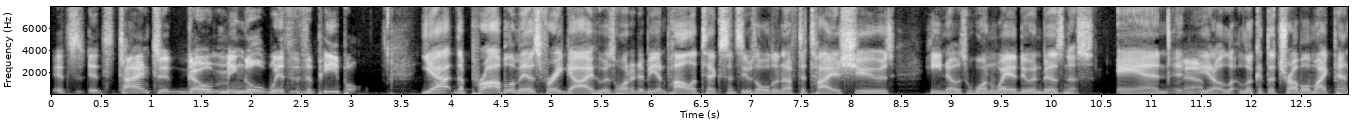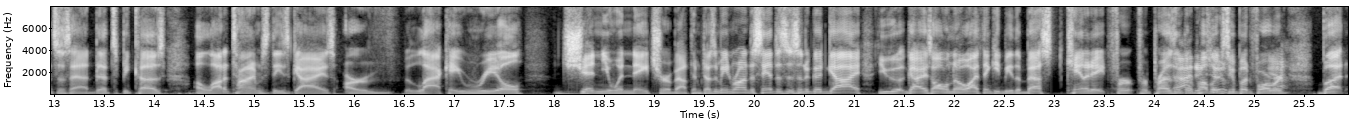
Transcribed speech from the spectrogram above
It's it's time to go mingle with the people. Yeah, the problem is for a guy who has wanted to be in politics since he was old enough to tie his shoes, he knows one way of doing business. And Yeah. you know, l- look at the trouble Mike Pence has had. That's because a lot of times these guys are lack a real, genuine nature about them. Doesn't mean Ron DeSantis isn't a good guy. You guys all know I think he'd be the best candidate for for president Yeah, the Republicans can put forward. Yeah. But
